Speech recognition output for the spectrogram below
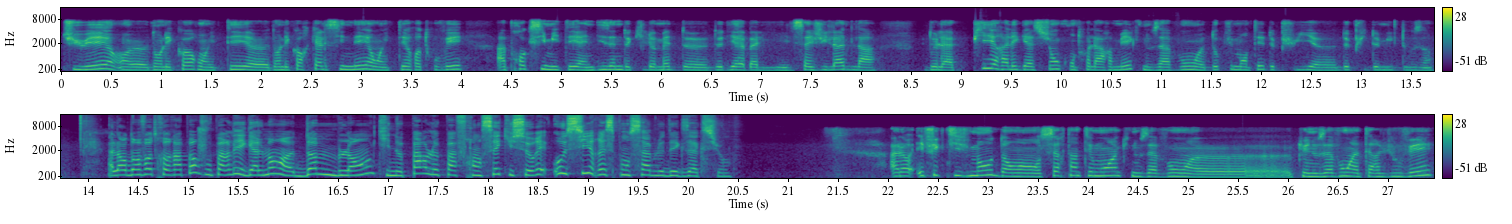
tués, dont les corps ont été, dont les corps calcinés ont été retrouvés à proximité, à une dizaine de kilomètres de, de Diabali. Il s'agit là de la, de la pire allégation contre l'armée que nous avons euh, documentée depuis, euh, depuis 2012. Alors dans votre rapport, vous parlez également euh, d'hommes blancs qui ne parlent pas français, qui seraient aussi responsables d'exactions. Alors effectivement, dans certains témoins que nous avons, que nous avons interviewés,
